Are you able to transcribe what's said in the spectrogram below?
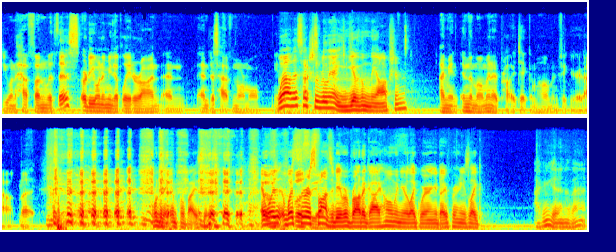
Do you want to have fun with this, or do you want to meet up later on and and just have normal?" you know, Well, that's actually really nice. You give them the option. I mean, in the moment, I'd probably take them home and figure it out. But We're gonna improvise it. And what, what's We'll the see. response? Have you ever brought a guy home and you're like wearing a diaper and he's like, I can get into that.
